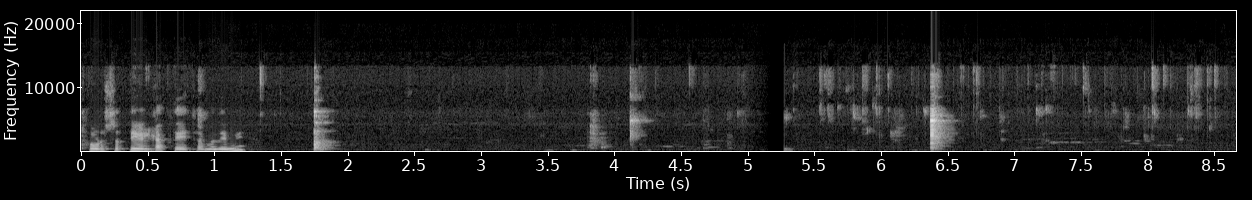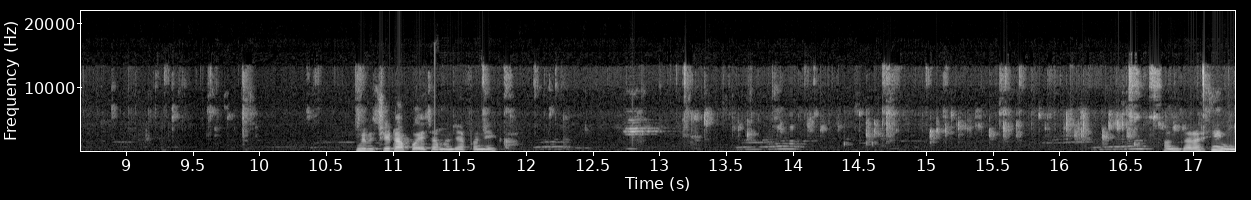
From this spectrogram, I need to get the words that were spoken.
थोडंसं तेल टाकते याच्यामध्ये मी. मिरची टाकू एक. आणि जरा हिंग.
